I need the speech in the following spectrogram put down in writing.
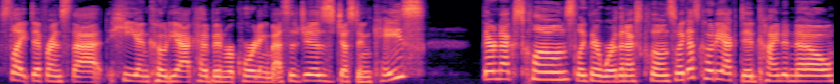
slight difference that he and Kodiak had been recording messages just in case their next clones, like there were the next clones. So I guess Kodiak did kind of know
